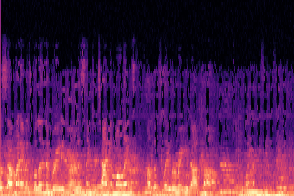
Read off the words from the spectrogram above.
what's up? My name is Belinda Brady, and you're listening to Tanya Mullins on theflavorradio.com.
